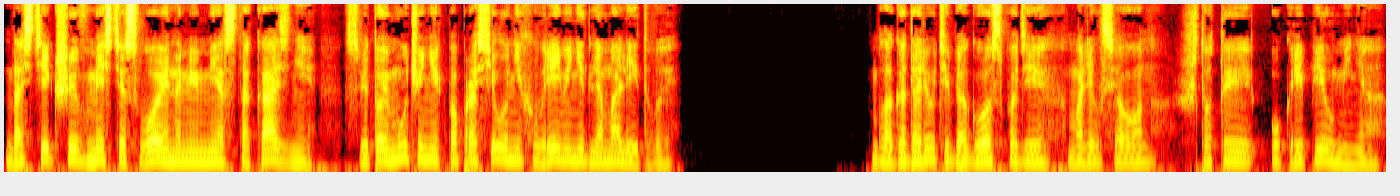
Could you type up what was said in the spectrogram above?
Достигший вместе с воинами места казни, святой мученик попросил у них времени для молитвы. «Благодарю Тебя, Господи», — молился он, — «что Ты укрепил меня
